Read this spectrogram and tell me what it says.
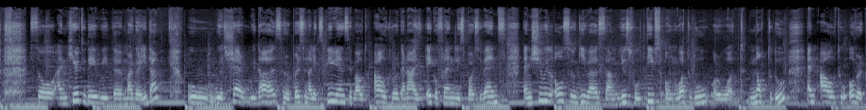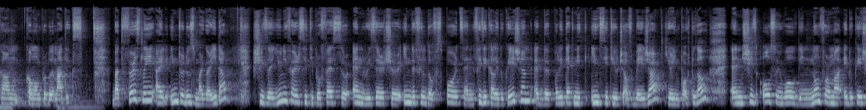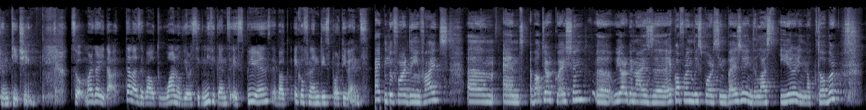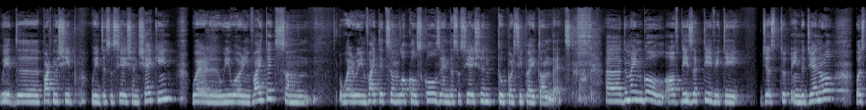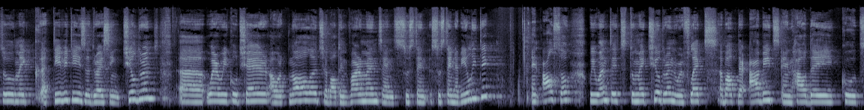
So, I'm here today with uh, Margarida, who will share with us her personal experience about how to organize eco friendly sports events, and she will also give us some useful tips on what to do or what not to do and how to overcome common problematics. But firstly, I'll introduce Margarida. She's a university professor and researcher in the field of sports and physical education at the Polytechnic Institute of Beja here in Portugal, and she's also involved in non formal education teaching. So, Margarida, tell us about one of your significant experience about eco-friendly sport events. Thank you for the invite. Um, and about your question, uh, we organized uh, eco-friendly sports in Beja in the last year in October with the partnership with the association Check-in, where we were invited some where we invited some local schools and association to participate on that. Uh, the main goal of this activity just to, in the general was to make activities addressing children uh, where we could share our knowledge about environment and sustain, sustainability. And also we wanted to make children reflect about their habits and how they could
